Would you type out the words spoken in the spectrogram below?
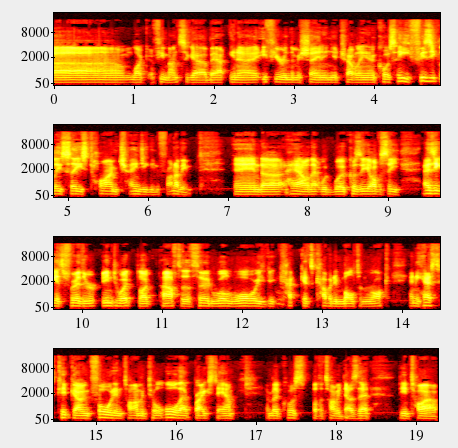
um, like a few months ago about you know if you're in the machine and you're traveling, and of course he physically sees time changing in front of him, and uh, how that would work because he obviously as he gets further into it, like after the Third World War, he get, gets covered in molten rock, and he has to keep going forward in time until all that breaks down. And of course, by the time he does that, the entire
